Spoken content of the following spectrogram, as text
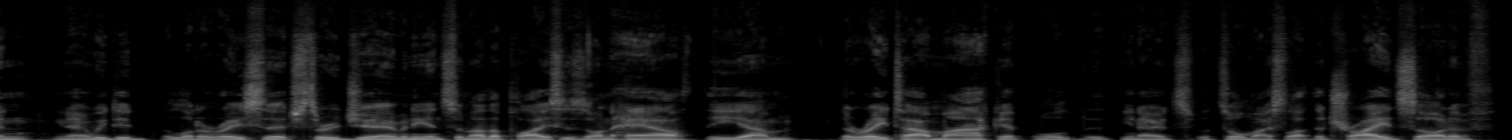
And you know, we did a lot of research through Germany and some other places on how the um, the retail market, or the, you know, it's it's almost like the trade side of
